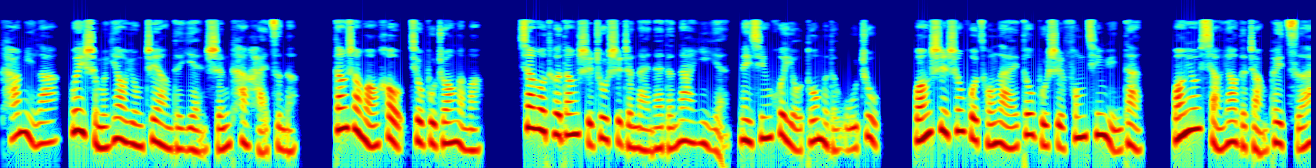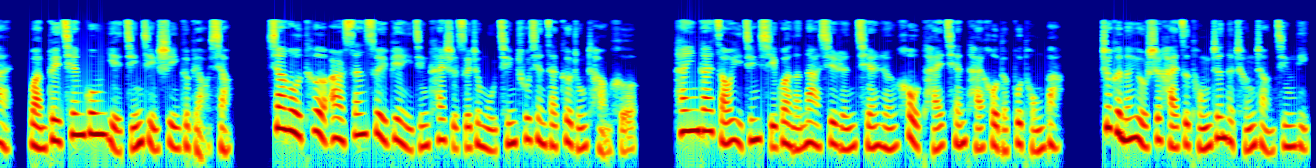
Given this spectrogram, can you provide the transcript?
卡米拉为什么要用这样的眼神看孩子呢？当上王后就不装了吗？夏洛特当时注视着奶奶的那一眼，内心会有多么的无助？王室生活从来都不是风轻云淡，网友想要的长辈慈爱。晚辈谦恭也仅仅是一个表象。夏洛特二三岁便已经开始随着母亲出现在各种场合，他应该早已经习惯了那些人前人后、台前台后的不同吧？这可能有失孩子童真的成长经历，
